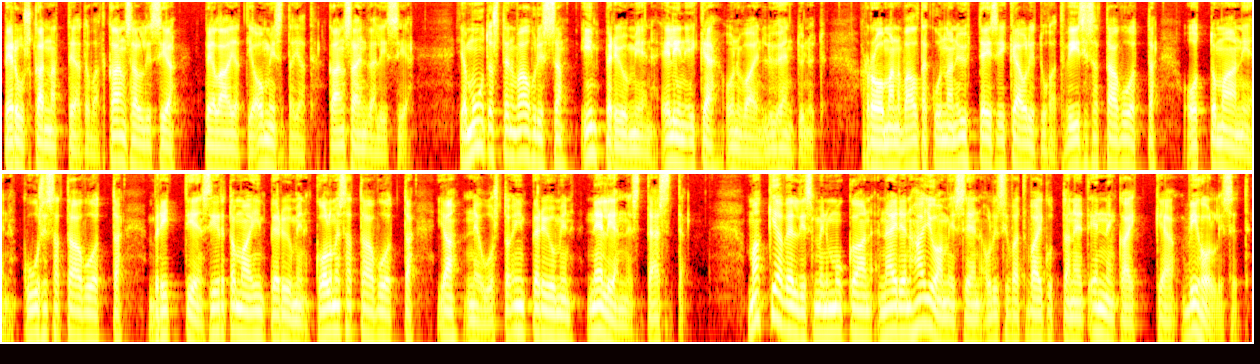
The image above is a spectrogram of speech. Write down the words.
Peruskannattajat ovat kansallisia, pelaajat ja omistajat kansainvälisiä. Ja muutosten vauhdissa imperiumien elinikä on vain lyhentynyt – Rooman valtakunnan yhteisikä oli 1500 vuotta, Ottomaanien 600 vuotta, Brittien siirtomaimperiumin 300 vuotta ja Neuvostoimperiumin neljännes tästä. Machiavellismin mukaan näiden hajoamiseen olisivat vaikuttaneet ennen kaikkea viholliset,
